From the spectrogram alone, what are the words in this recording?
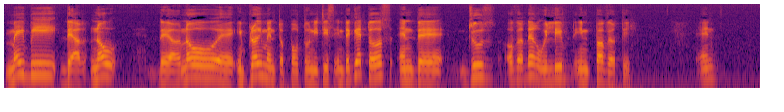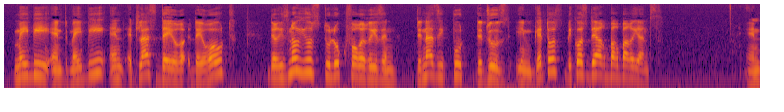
Maybe there are no there are no uh, employment opportunities in the ghettos, and the Jews over there will live in poverty. And maybe and maybe, and at last they they wrote, there is no use to look for a reason. The Nazi put the Jews in ghettos because they are barbarians and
